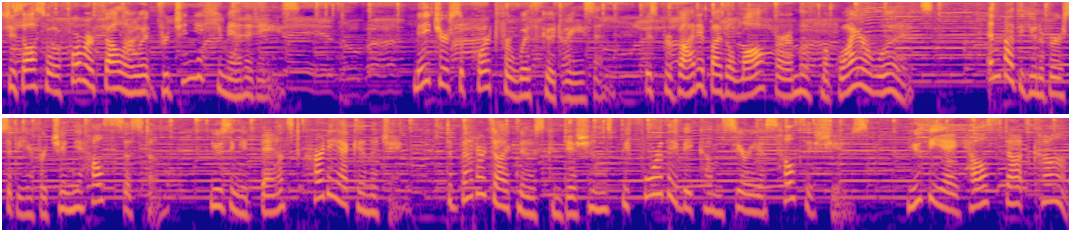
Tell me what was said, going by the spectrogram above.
She's also a former fellow at Virginia Humanities. Major support for With Good Reason is provided by the law firm of McGuire Woods and by the University of Virginia Health System using advanced cardiac imaging to better diagnose conditions before they become serious health issues. UVAHealth.com,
